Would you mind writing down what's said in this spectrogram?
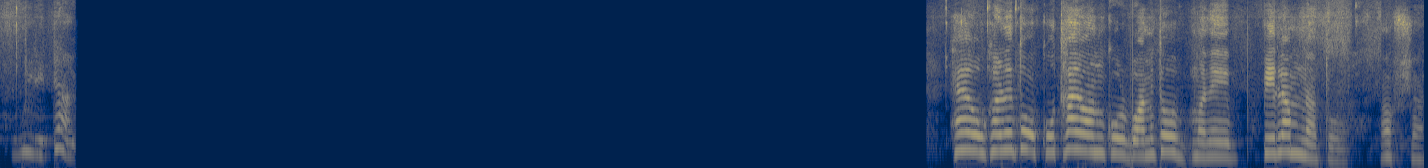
স্কুল লেটার হ্যাঁ ওখানে তো কোথায় অন করব? আমি তো মানে পেলাম না তো অপশন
